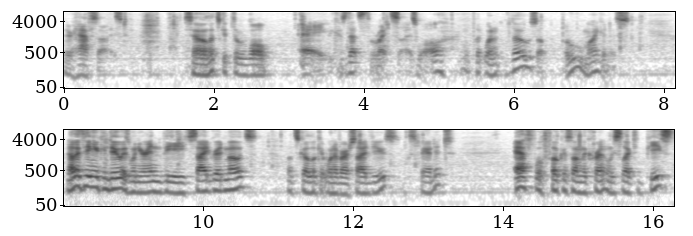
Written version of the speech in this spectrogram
They're half sized. So let's get the wall A because that's the right size wall. We'll put one of those up. Oh my goodness. Another thing you can do is when you're in the side grid modes, let's go look at one of our side views, expand it. F will focus on the currently selected piece.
